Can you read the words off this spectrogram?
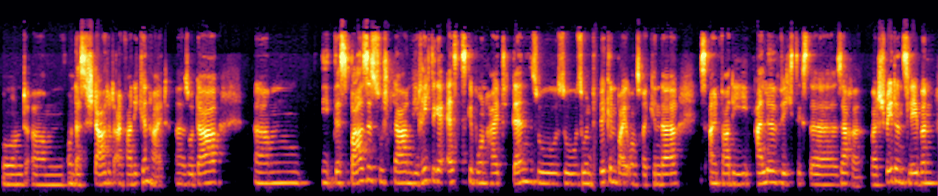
und, ähm, und das startet einfach in die Kindheit. Also da ähm, die, das Basiszustand, die richtige Essgewohnheit denn so, so, so entwickeln bei unseren Kindern, ist einfach die allerwichtigste Sache. Weil später ins Leben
